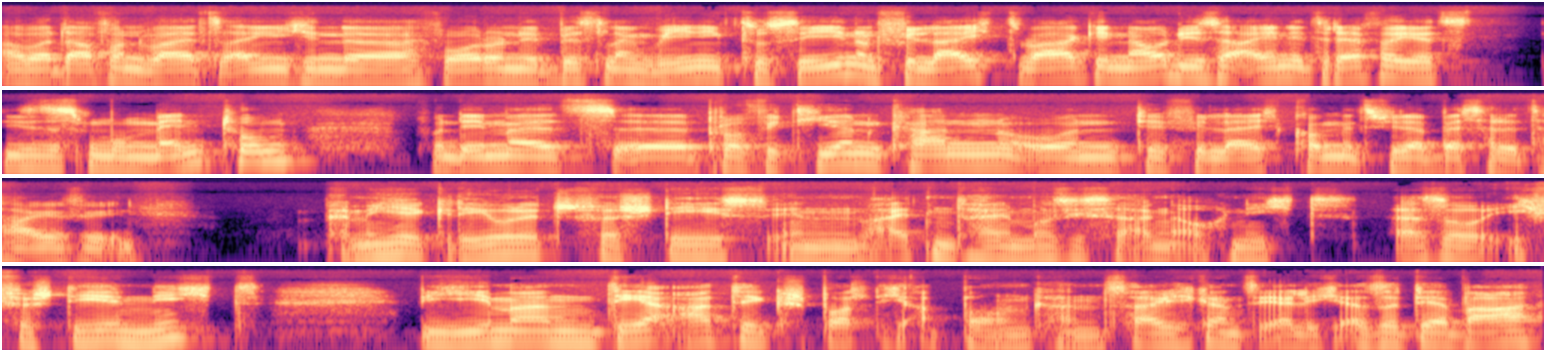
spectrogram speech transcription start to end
Aber davon war jetzt eigentlich in der Vorrunde bislang wenig zu sehen. Und vielleicht war genau dieser eine Treffer jetzt dieses Momentum, von dem er jetzt äh, profitieren kann und vielleicht kommen jetzt wieder bessere Tage für ihn. Bei Michael Gregoritsch verstehe ich es in weiten Teilen, muss ich sagen, auch nicht. Also ich verstehe nicht, wie jemand derartig sportlich abbauen kann, sage ich ganz ehrlich. Also der war,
